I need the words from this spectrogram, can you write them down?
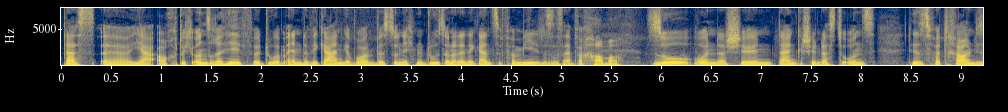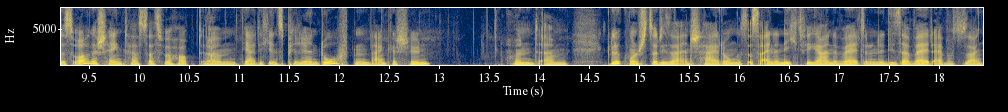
dass äh, ja auch durch unsere Hilfe du am Ende vegan geworden bist und nicht nur du, sondern deine ganze Familie. Das ist einfach Hammer. so wunderschön. Dankeschön, dass du uns dieses Vertrauen, dieses Ohr geschenkt hast, dass wir überhaupt ja. Ähm, ja, dich inspirieren durften. Dankeschön. Und ähm, Glückwunsch zu dieser Entscheidung. Es ist eine nicht vegane Welt und in dieser Welt einfach zu sagen,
